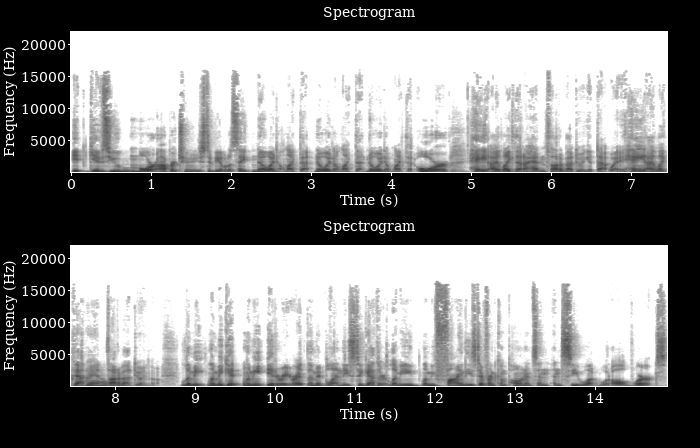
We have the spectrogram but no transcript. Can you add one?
it gives you mm-hmm. more opportunities to be able to say, no, I don't like that. No, I don't like that. No, I don't like that. Or, hey, I like that. I hadn't thought about doing it that way. Hey, I like that. Yeah. I hadn't thought about doing it. Let me let me get let me iterate, right? Let me blend these together. Let me let me find these different components and, and see what what all works.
